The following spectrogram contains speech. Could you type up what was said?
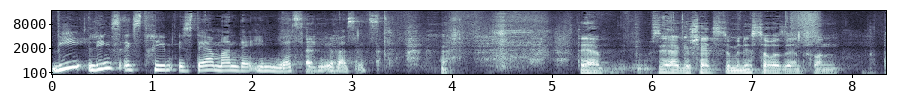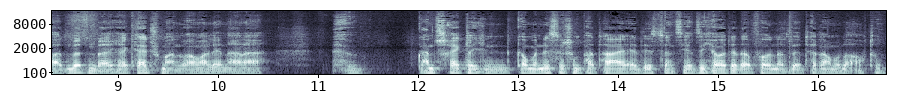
Wie linksextrem ist der Mann, der Ihnen jetzt gegenüber sitzt? Der sehr geschätzte Ministerpräsident von Baden-Württemberg, Herr Kretschmann, war mal in einer äh, ganz schrecklichen kommunistischen Partei. Er distanziert sich heute davon, das wird Herr Ramelow auch tun.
